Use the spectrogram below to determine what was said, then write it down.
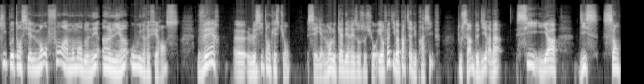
qui potentiellement font à un moment donné un lien ou une référence vers euh, le site en question. C'est également le cas des réseaux sociaux. Et en fait, il va partir du principe, tout simple, de dire, eh ben, s'il y a 10, 100,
